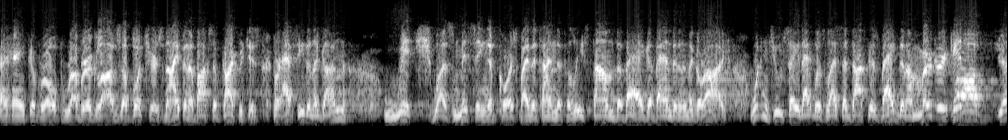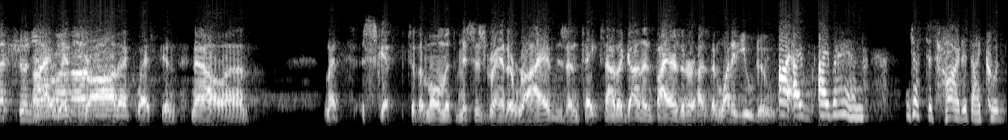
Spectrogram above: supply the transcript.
a hank of rope, rubber gloves, a butcher's knife, and a box of cartridges, perhaps even a gun? Which was missing, of course, by the time the police found the bag abandoned in the garage. Wouldn't you say that was less a doctor's bag than a murder kit? Objection, Your I Honor. withdraw the question. Now, uh, let's skip to the moment Mrs. Grant arrives and takes out a gun and fires at her husband. What did you do? I, I, I ran. Just as hard as I could,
